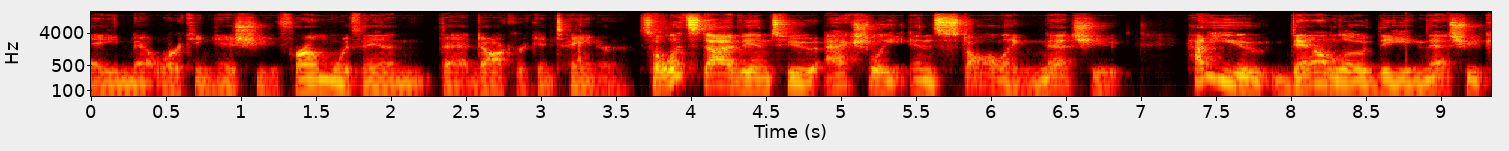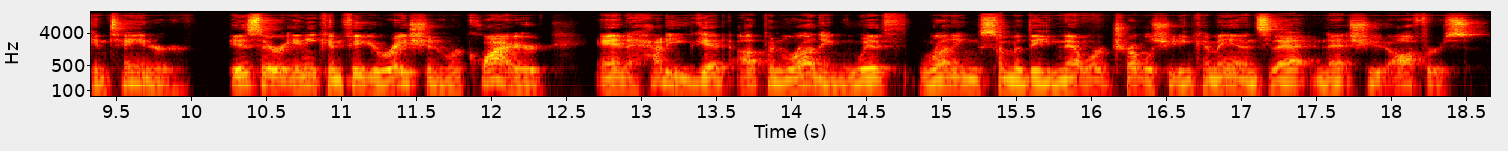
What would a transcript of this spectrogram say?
a networking issue from within that Docker container. So let's dive into actually installing NetShoot. How do you download the NetShoot container? Is there any configuration required? And how do you get up and running with running some of the network troubleshooting commands that NetShoot offers.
